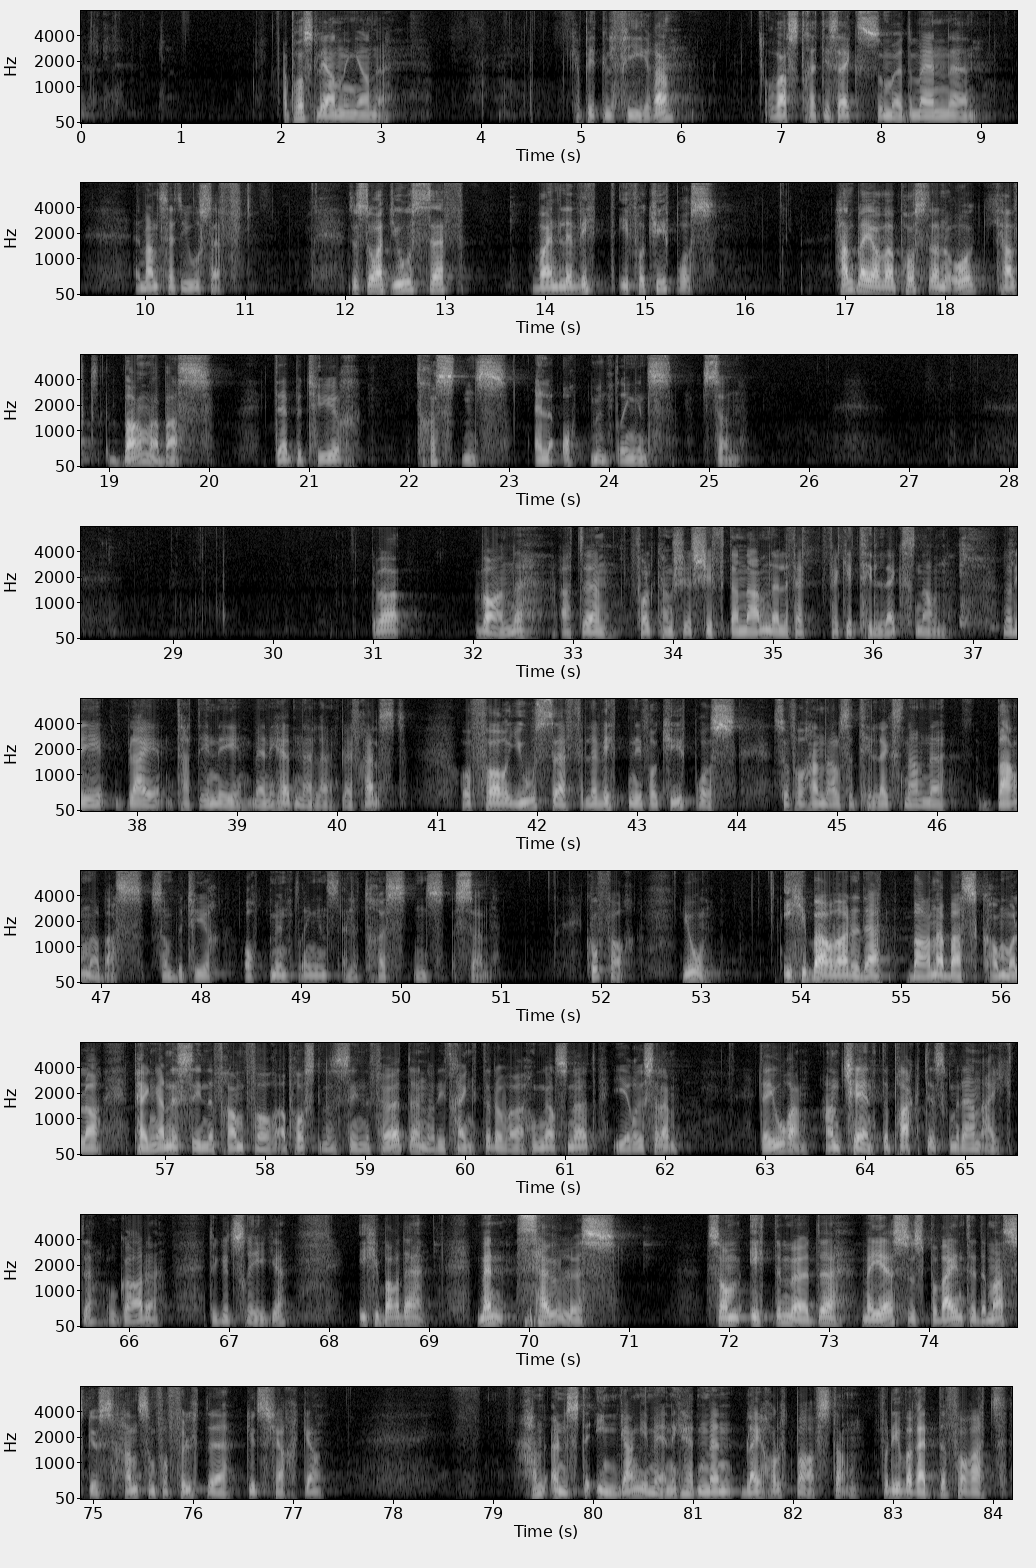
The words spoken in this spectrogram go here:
apostelgjerningene, kapittel 4 og vers 36, så møter vi en, eh, en mann som heter Josef. Det står at Josef var en levitt fra Kypros. Han ble av apostlene òg kalt Barnabas. Det betyr trøstens eller oppmuntringens sønn. Det var vane at eh, folk kanskje skifta navn eller fikk et tilleggsnavn når de ble tatt inn i menigheten eller ble frelst. Og for Josef, levitten fra Kypros, så får han altså tilleggsnavnet Barnabas, som betyr oppmuntringens eller trøstens sønn. Hvorfor? Jo, ikke bare var det det at Barnabas kom og la pengene sine fram for apostlene sine føtter når de trengte det var hungersnød i Jerusalem. Det gjorde han. Han tjente praktisk med det han eikte, og ga det til Guds rike. Ikke bare det, men Saulus som etter møtet med Jesus på veien til Damaskus, han som forfulgte Guds kirke Han ønsket inngang i menigheten, men ble holdt på avstand. For de var redde for at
